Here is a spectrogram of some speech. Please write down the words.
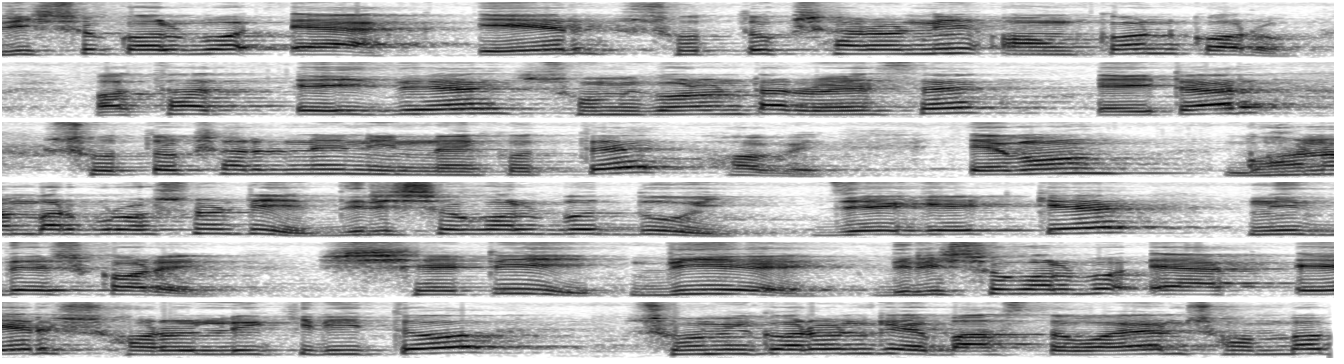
দৃশ্যকল্প এক এর সত্যক সারণী অঙ্কন করো। অর্থাৎ এই যে সমীকরণটা রয়েছে, এইটার সত্যক সারণী নির্ণয় করতে হবে। এবং ঘ নম্বর প্রশ্নটি, দৃশ্যকল্প দুই যে গেটকে নির্দেশ করে, সেটি দিয়ে দৃশ্যকল্প এক এর সরলীকৃত সমীকরণকে বাস্তবায়ন সম্ভব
